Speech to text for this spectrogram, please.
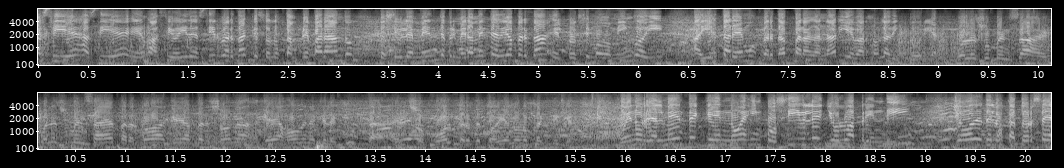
Así es, así es, así oí decir, ¿verdad? Que eso lo están preparando, posiblemente, primeramente Dios, ¿verdad? El próximo domingo y ahí estaremos, ¿verdad? Para ganar y llevarnos la victoria. ¿Cuál es su mensaje? ¿Cuál es su mensaje para todas aquellas personas, aquellas jóvenes que les gusta el softball pero que todavía no lo practican? Bueno, realmente que no es imposible, yo lo aprendí, yo desde los 14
